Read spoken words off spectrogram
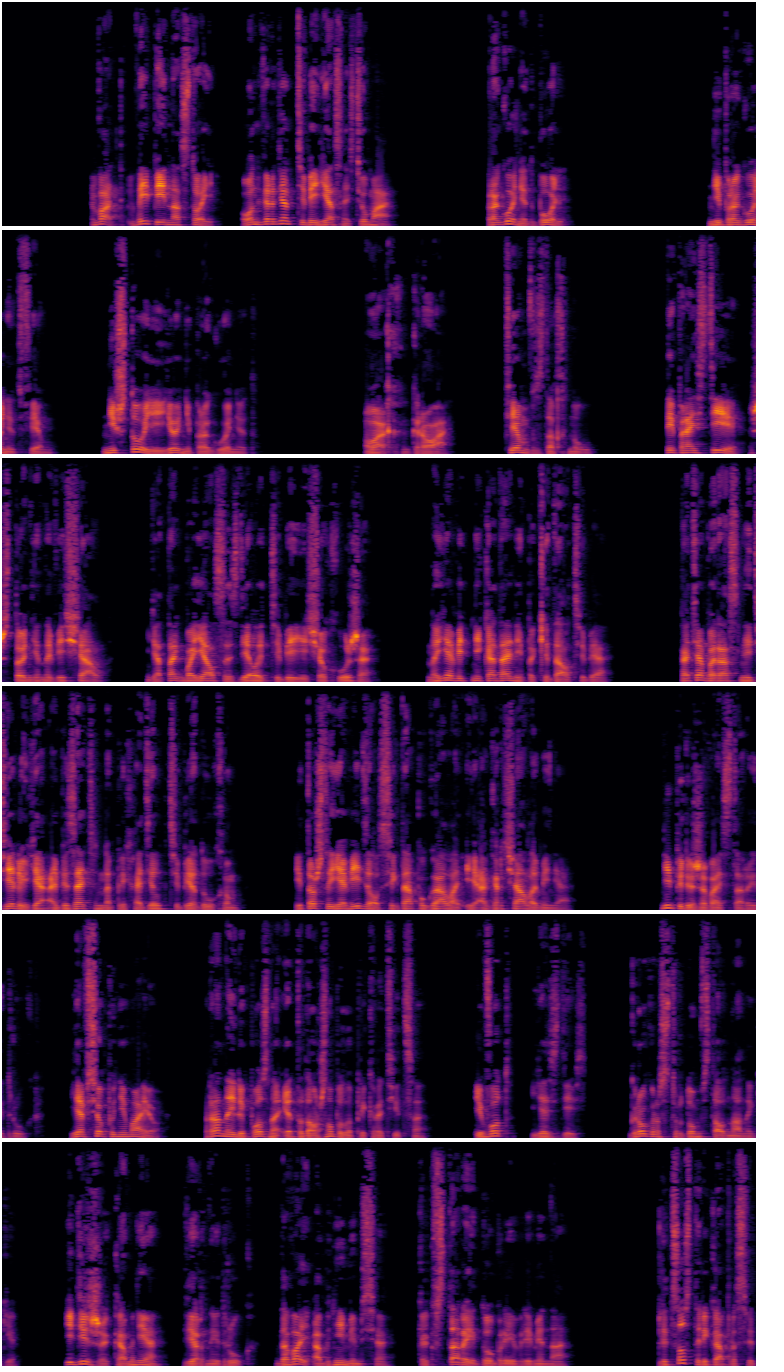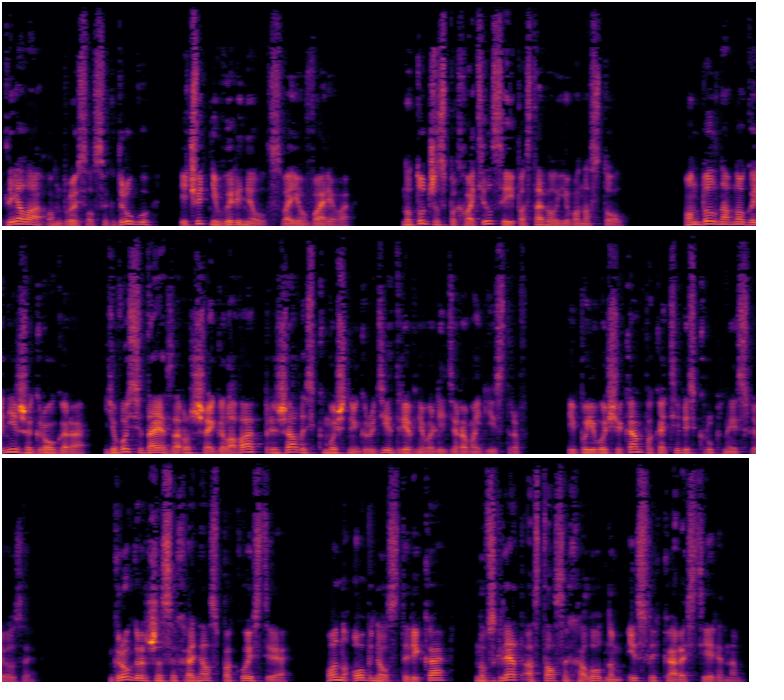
«Вот, выпей настой, он вернет тебе ясность ума. Прогонит боль». «Не прогонит, Фем. Ничто ее не прогонит». «Ох, Гро!» Фем вздохнул. «Ты прости, что не навещал. Я так боялся сделать тебе еще хуже. Но я ведь никогда не покидал тебя. Хотя бы раз в неделю я обязательно приходил к тебе духом. И то, что я видел, всегда пугало и огорчало меня. Не переживай, старый друг. Я все понимаю. Рано или поздно это должно было прекратиться. И вот я здесь. Грогор с трудом встал на ноги. Иди же ко мне, верный друг. Давай обнимемся, как в старые добрые времена. Лицо старика просветлело, он бросился к другу и чуть не выронил свое варево, но тут же спохватился и поставил его на стол. Он был намного ниже Грогора, его седая заросшая голова прижалась к мощной груди древнего лидера магистров, и по его щекам покатились крупные слезы. Грогор же сохранял спокойствие, он обнял старика, но взгляд остался холодным и слегка растерянным.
